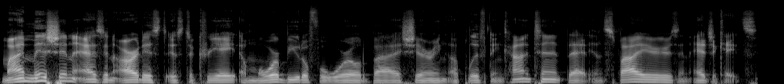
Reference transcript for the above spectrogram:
my mission as an artist is to create a more beautiful world by sharing uplifting content that inspires and educates.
